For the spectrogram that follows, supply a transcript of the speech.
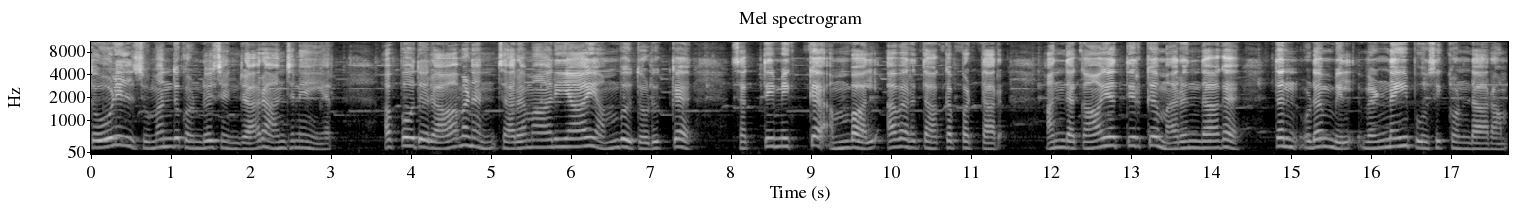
தோளில் சுமந்து கொண்டு சென்றார் ஆஞ்சநேயர். அப்போது ராவணன் சரமாரியாய் அம்பு தொடுக்க சக்திமிக்க அம்பால் அவர் தாக்கப்பட்டார். அந்த காயத்திற்கு மருந்தாக தன் உடம்பில் வெண்ணெய் பூசிக்கொண்டாராம்.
